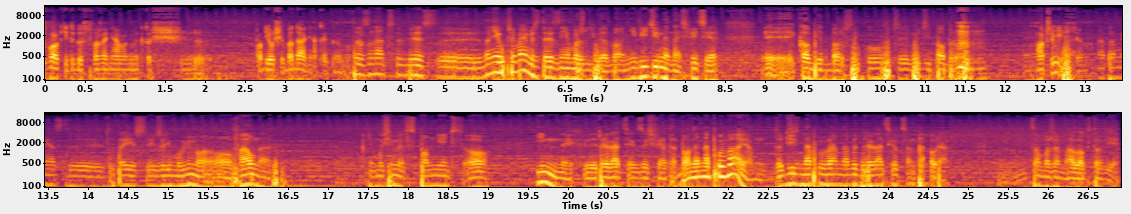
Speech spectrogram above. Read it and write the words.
zwłoki tego stworzenia w ogóle ktoś podjął się badania tego. To znaczy, wiesz, y, no nie ukrywajmy, że to jest niemożliwe, bo nie widzimy na świecie y, kobiet borsuków czy ludzi bobrów. Mhm. Oczywiście. Natomiast y, tutaj jeszcze, jeżeli mówimy o, faunach, nie musimy wspomnieć o innych relacjach ze świata, bo one napływają. Do dziś napływają nawet relacje o centaurach, co może mało kto wie.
